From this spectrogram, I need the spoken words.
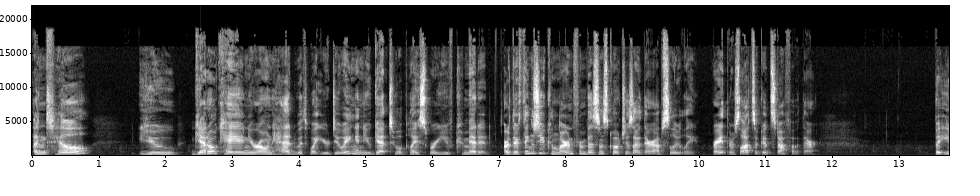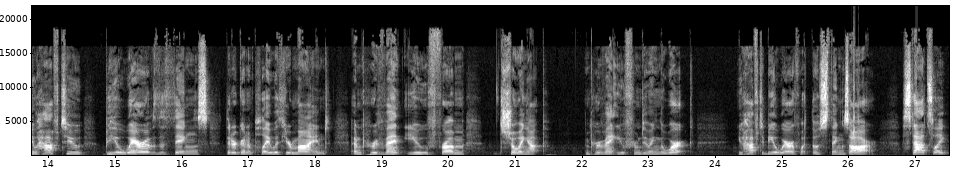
until you get okay in your own head with what you're doing and you get to a place where you've committed. Are there things you can learn from business coaches out there? Absolutely. Right? There's lots of good stuff out there. But you have to be aware of the things that are going to play with your mind and prevent you from showing up and prevent you from doing the work. You have to be aware of what those things are. Stats like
